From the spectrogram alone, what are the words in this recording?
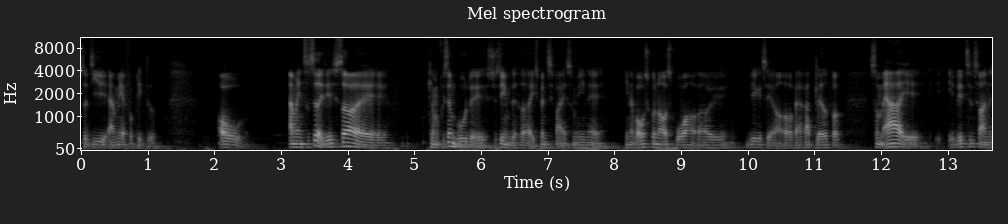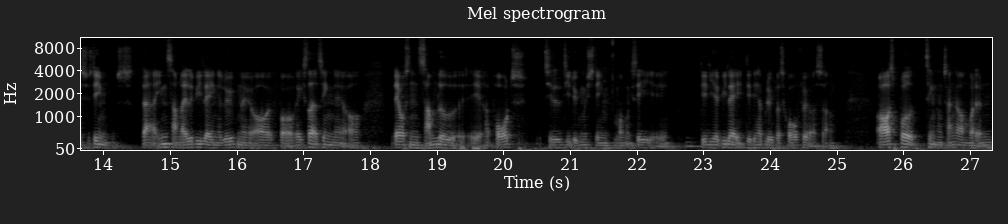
så de er mere forpligtet. Og er man interesseret i det, så øh, kan man for eksempel bruge et øh, system, der hedder Expensify, som en af, en af vores kunder også bruger og øh, virker til at, at være ret glad for, som er øh, et lidt tilsvarende system, der indsamler alle bilagene løbende og får registreret tingene og laver sådan en samlet øh, rapport til dit økonomisystem, hvor man kan se, øh, det er de her bilag, det er det her beløb, der skal overføres. Og, og også prøvet at tænke nogle tanker om, hvordan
